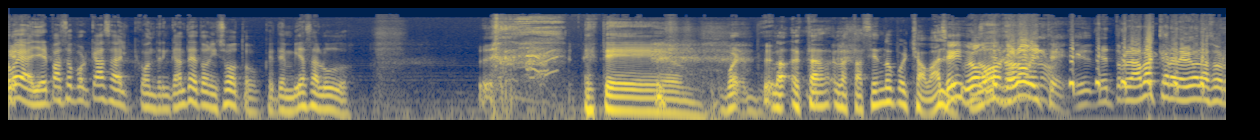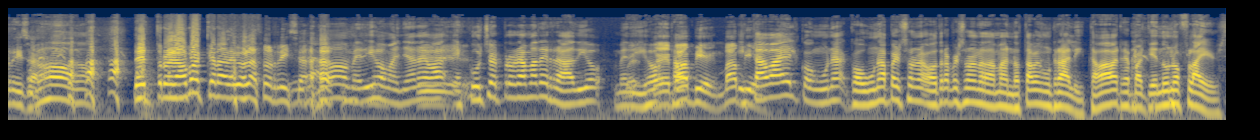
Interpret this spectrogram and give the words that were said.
que ayer pasó por casa el contrincante de Tony Soto, que te envía saludos. este. bueno, Lo está, lo está haciendo por chaval. Sí, no, No, no, no, lo viste. Eh, Dentro de la máscara le veo la sonrisa. no, no. Dentro de la máscara le veo la sonrisa. No, me dijo, mañana va- Eh, escucho el programa de radio, me pues, dijo. pues, vas bien, y bien. estaba él con una, con una persona, otra persona nada más, no estaba en un rally, estaba repartiendo unos flyers.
